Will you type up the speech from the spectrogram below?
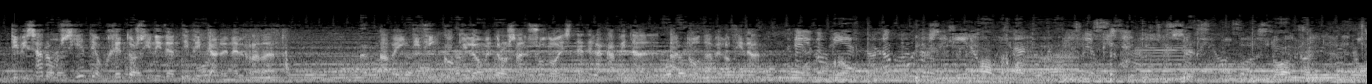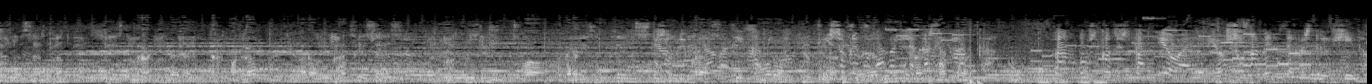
divisaron siete objetos sin identificar en el radar. A 25 kilómetros al sudoeste de la capital, a toda velocidad. El gobierno no pudo seguir ocultando Sobrevolaba la Casa Blanca. Ambos con espacio aéreo sumamente restringido.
